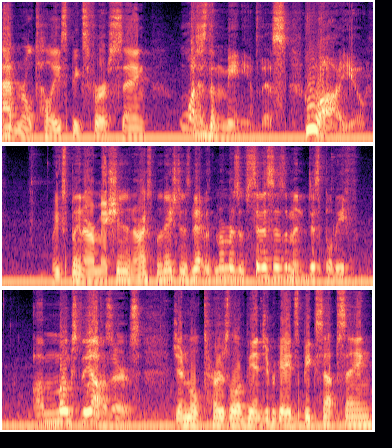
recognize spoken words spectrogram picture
Admiral Tully speaks first, saying, What is the meaning of this? Who are you? We explain our mission, and our explanation is met with murmurs of cynicism and disbelief amongst the officers. General Turzil of the Engi Brigade speaks up, saying,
